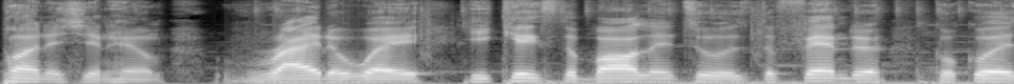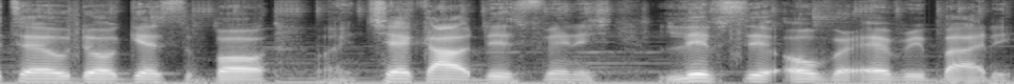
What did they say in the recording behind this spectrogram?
punishing him right away. He kicks the ball into his defender. Kokote Udo gets the ball and check out this finish. Lifts it over everybody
